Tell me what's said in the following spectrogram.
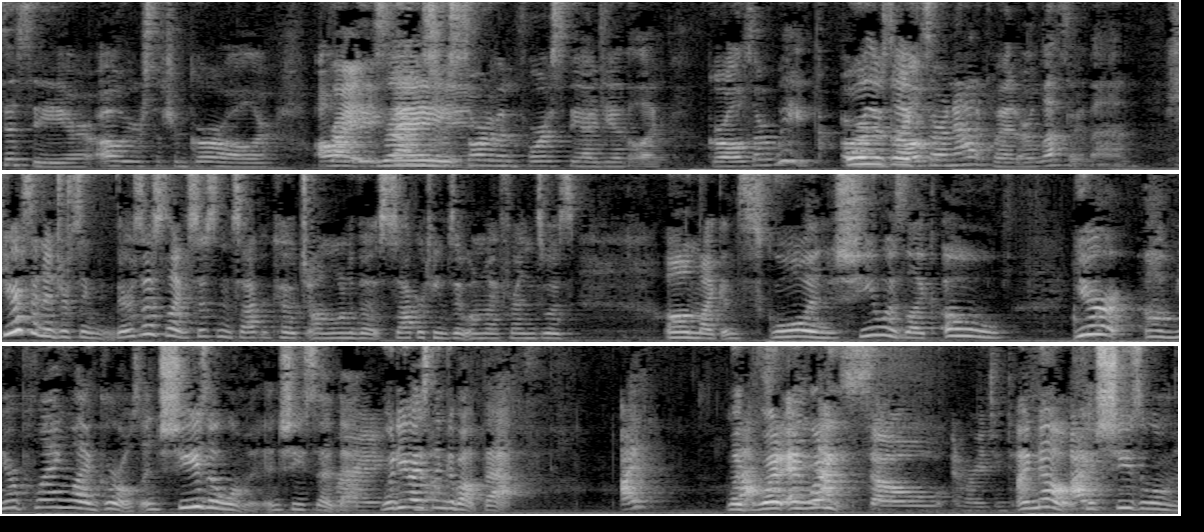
sissy or oh you're such a girl or all Right, of these right. things just sort of enforce the idea that like girls are weak Or or, there's, girls like- are inadequate or lesser than. Here's an interesting thing. There's this like assistant soccer coach on one of the soccer teams that one of my friends was on like in school and she was like, "Oh, you're um you're playing like girls." And she's a woman and she said that. Right. What do you guys think about that? I Like that's what and what do you, that's so enraging. To I know cuz she's a woman.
